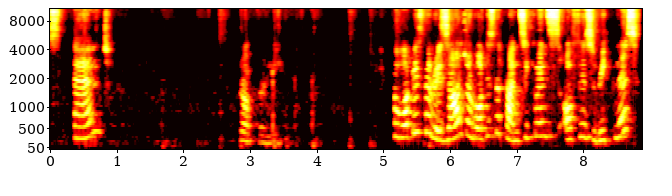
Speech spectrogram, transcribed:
stand properly. So what is the result or what is the consequence of his weakness?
